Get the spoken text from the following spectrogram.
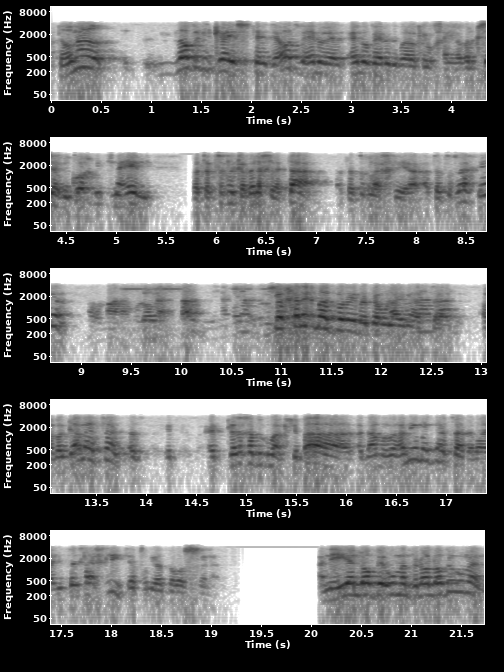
אתה אומר, לא במקרה יש שתי דעות, ואלו ואלו דברי אלוקים חיים, אבל כשהוויכוח מתנהל ואתה צריך לקבל החלטה, אתה צריך להכריע, אתה צריך להכריע. אבל מה, אנחנו לא מהצד? בחלק מהדברים אתה אולי מהצד, אבל גם מהצד. אז אתן לך דוגמה, כשבא אדם אומר, אני עומד מהצד, אבל אני צריך להחליט איפה להיות בראש השנה. אני אהיה לא באומן ולא לא באומן,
